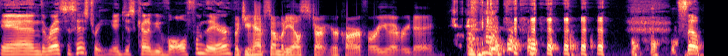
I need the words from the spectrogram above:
and the rest is history. It just kind of evolved from there. But you have somebody else start your car for you every day? So,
